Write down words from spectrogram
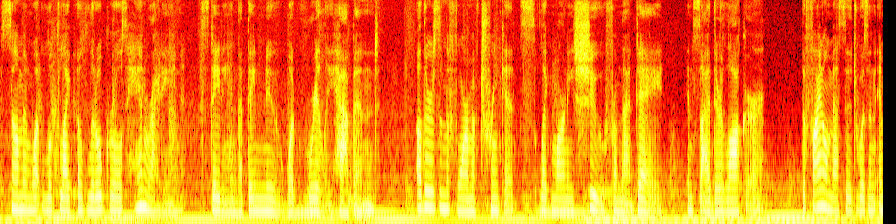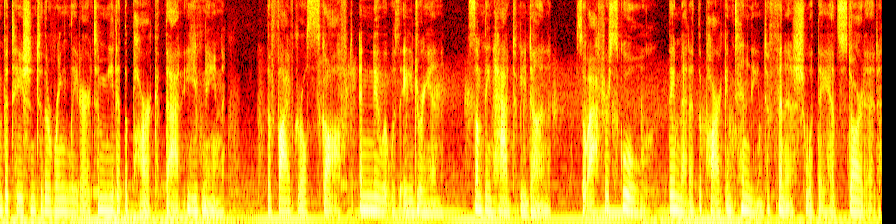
some in what looked like a little girl's handwriting, stating that they knew what really happened. Others in the form of trinkets, like Marnie's shoe from that day, inside their locker. The final message was an invitation to the ringleader to meet at the park that evening. The five girls scoffed and knew it was Adrian. Something had to be done, so after school, they met at the park intending to finish what they had started.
